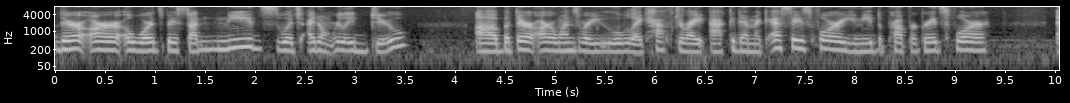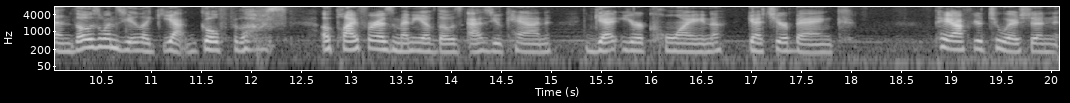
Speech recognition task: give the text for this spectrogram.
there are awards based on needs, which I don't really do. Uh, but there are ones where you like have to write academic essays for, you need the proper grades for. And those ones you like, yeah, go for those. apply for as many of those as you can. Get your coin, get your bank, pay off your tuition,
